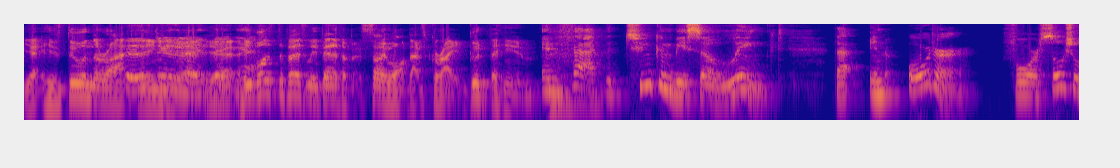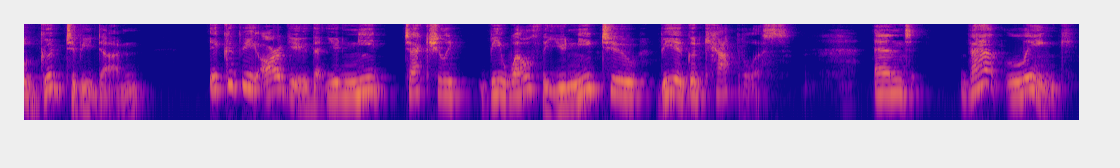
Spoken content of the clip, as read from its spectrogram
yeah, he's doing the right thing. doing the right yeah, thing, he wants to personally benefit, but so what? That's great. Good for him. In fact, the two can be so linked that in order for social good to be done, it could be argued that you need to actually be wealthy. You need to be a good capitalist. And that link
